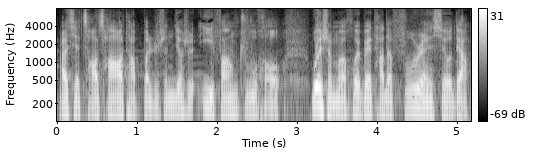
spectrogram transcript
而且曹操他本身就是一方诸侯，为什么会被他的夫人休掉，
